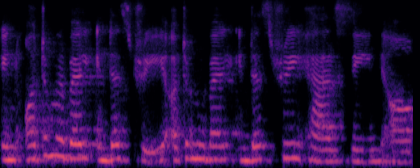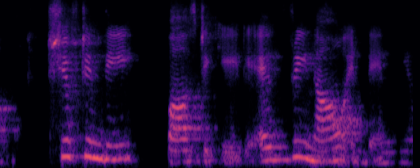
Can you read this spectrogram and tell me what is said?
in automobile industry, automobile industry has seen a shift in the past decade. Every now and then, new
